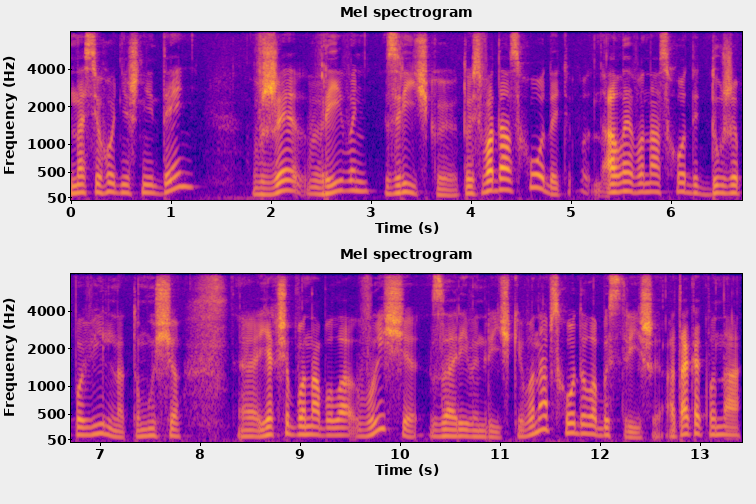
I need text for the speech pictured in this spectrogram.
на сьогоднішній день вже в рівень з річкою. Тобто вода сходить, але вона сходить дуже повільно, тому що е, якщо б вона була вище за рівень річки, вона б сходила швидше. А так як вона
